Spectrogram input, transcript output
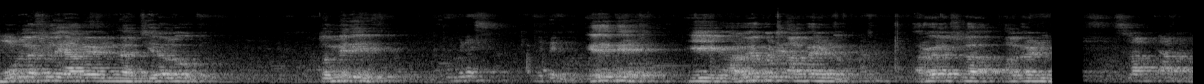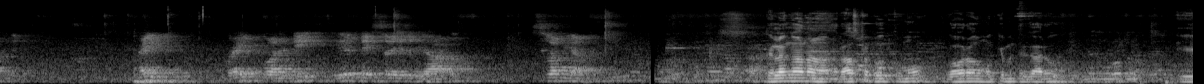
మూడు లక్షల యాభై ఎనిమిది చీరలు తొమ్మిది ఏదైతే ఈ అరవై ఒకటి నలభై రెండు అరవై లక్షల నలభై రెండు slum bright quality air textiles yarn slum yarn Telangana రాష్ట్ర ప్రభుత్వము గౌరవ ముఖ్యమంత్రి గారు ఈ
